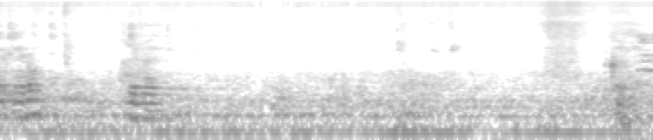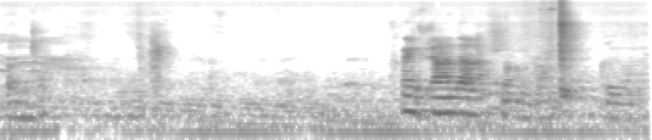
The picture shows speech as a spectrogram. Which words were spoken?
때때로 그러면 선생님 주장한다. 시작합니다. 그,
